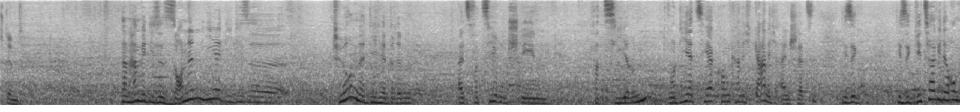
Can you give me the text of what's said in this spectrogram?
Stimmt. Dann haben wir diese Sonnen hier, die diese Türme, die hier drin als Verzierung stehen, verzieren. Wo die jetzt herkommen, kann ich gar nicht einschätzen. Diese, diese Gitter wiederum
